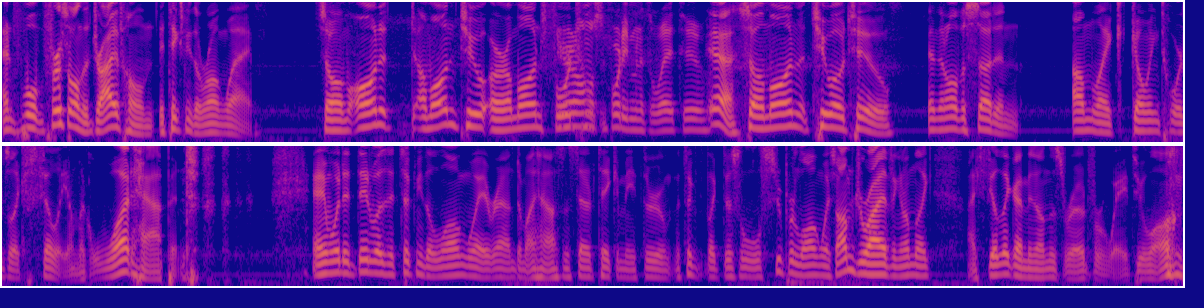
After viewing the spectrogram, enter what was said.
and well, first of all, on the drive home, it takes me the wrong way. So I'm on. I'm on two or I'm on four. You're almost 40 minutes away too. Yeah, so I'm on 202, and then all of a sudden, I'm like going towards like Philly. I'm like, what happened? and what it did was it took me the long way around to my house instead of taking me through. It took like this little super long way. So I'm driving, and I'm like, I feel like I've been on this road for way too long,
